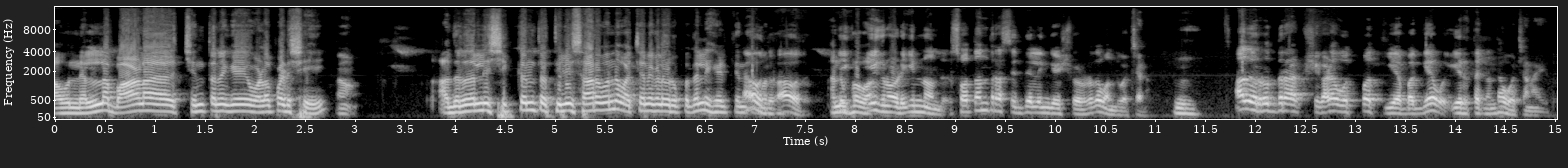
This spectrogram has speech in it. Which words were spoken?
ಅವನ್ನೆಲ್ಲ ಬಹಳ ಚಿಂತನೆಗೆ ಒಳಪಡಿಸಿ. ಅದರಲ್ಲಿ ಸಿಕ್ಕಂತ ತಿಳಿಸಾರವನ್ನು ವಚನಗಳ ರೂಪದಲ್ಲಿ ಹೇಳ್ತೀನಿ ಹೌದು ಹೌದು. ಅನುಭವ. ಈಗ- ನೋಡಿ ಇನ್ನೊಂದು ಸ್ವತಂತ್ರ ಸಿದ್ಧಲಿಂಗೇಶ್ವರದ ಒಂದು ವಚನ. ಅದು ರುದ್ರಾಕ್ಷಿಗಳ ಉತ್ಪತ್ತಿಯ ಬಗ್ಗೆ ಇರತಕ್ಕಂಥ ವಚನ ಇದು.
